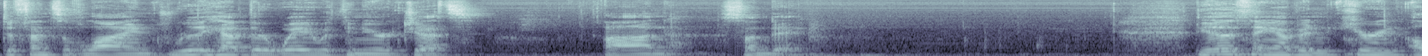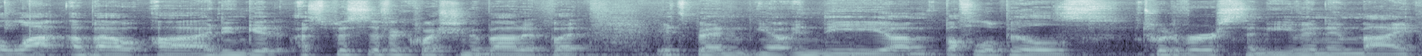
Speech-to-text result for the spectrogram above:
defensive line really have their way with the New York Jets on Sunday. The other thing I've been hearing a lot about, uh, I didn't get a specific question about it, but it's been you know in the um, Buffalo Bills Twitterverse and even in my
